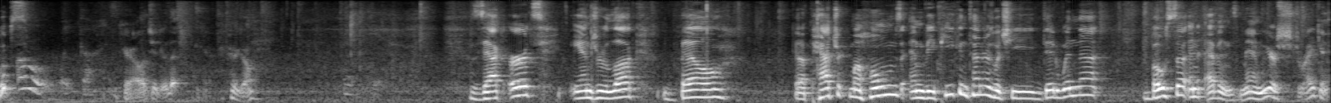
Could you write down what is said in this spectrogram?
Whoops. Oh my god. Here, I'll let you do that. Here you go. Zach Ertz, Andrew Luck, Bell. Got a Patrick Mahomes MVP contenders, which he did win that. Bosa and Evans. Man, we are striking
